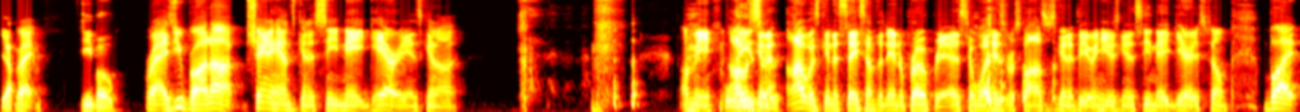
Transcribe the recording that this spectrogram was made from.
Yep. right. Deebo. Right. As you brought up, Shanahan's going to see Nate Gerry and is going to. I mean, I was gonna I was gonna say something inappropriate as to what his response was gonna be when he was gonna see Nate Gerry's film, but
